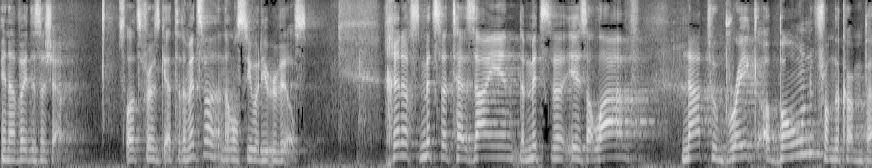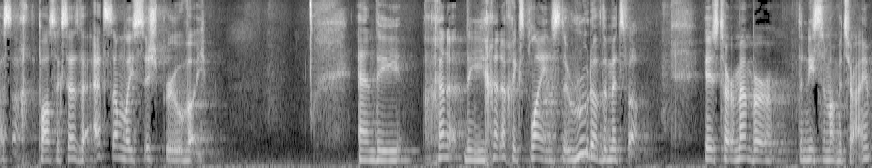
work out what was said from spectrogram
in Avodah Hashem. So let's first get to the mitzvah and then we'll see what he reveals. Chinuch's mitzvah tazayin, the mitzvah is alav, not to break a bone from the korban pesach. The pasuk says the etzam leisishbru vay. And the the chinuch explains the root of the mitzvah is to remember the nisim mitzrayim,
